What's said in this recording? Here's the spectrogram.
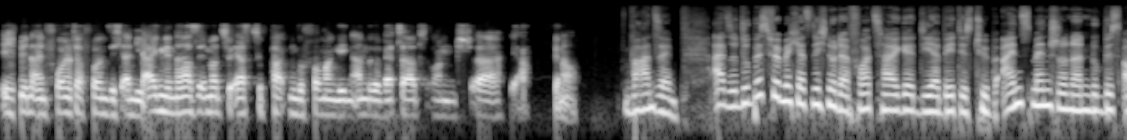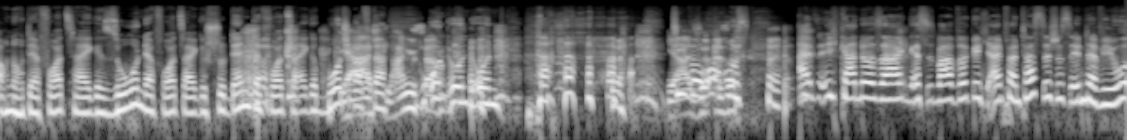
ich bin ein Freund davon, sich an die eigene Nase immer zuerst zu packen, bevor man gegen andere wettert. Und äh, ja, genau. Wahnsinn. Also du bist für mich jetzt nicht nur der Vorzeige Diabetes Typ 1 Mensch, sondern du bist auch noch der Vorzeige Sohn, der Vorzeige Student, der Vorzeige Botschafter ja, und und und. ja, Timo also, also, also ich kann nur sagen, es war wirklich ein fantastisches Interview,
